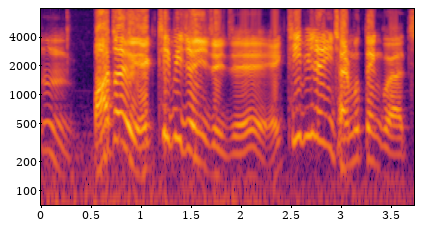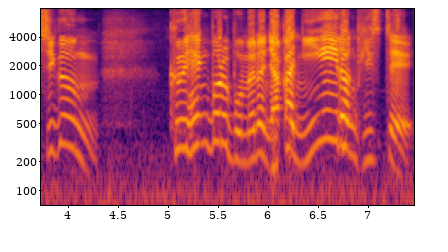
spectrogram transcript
음, 맞아요. 액티비전이죠, 이제. 액티비전이 잘못된 거야. 지금 그 행보를 보면은 약간 EA랑 비슷해.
